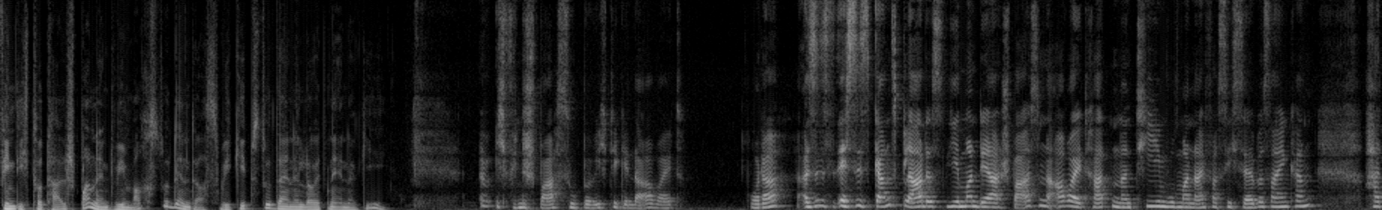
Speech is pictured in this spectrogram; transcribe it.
Finde ich total spannend. Wie machst du denn das? Wie gibst du deinen Leuten Energie? Ich finde Spaß super wichtig in der Arbeit. Oder? Also es, es, ist ganz klar, dass jemand, der Spaß in der Arbeit hat und ein Team, wo man einfach sich selber sein kann, hat,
